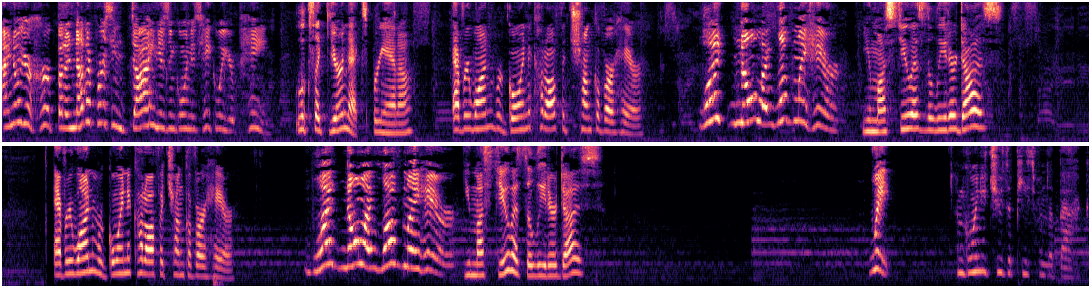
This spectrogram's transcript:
I know you're hurt, but another person dying isn't going to take away your pain. Looks like you're next, Brianna. Everyone, we're going to cut off a chunk of our hair. What? No, I love my hair. You must do as the leader does. Everyone, we're going to cut off a chunk of our hair. What? No, I love my hair. You must do as the leader does. Wait, I'm going to choose a piece from the back.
